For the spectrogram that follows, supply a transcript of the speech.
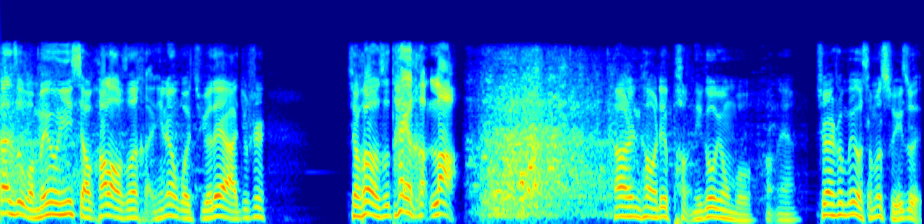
但是我没有人小咖老师狠。现在我觉得呀，就是小咖老师太狠了。老师，你看我这捧的够用不？捧的，虽然说没有什么水准，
